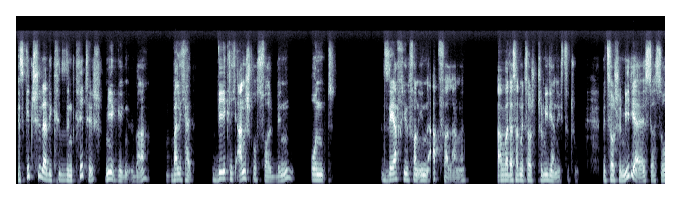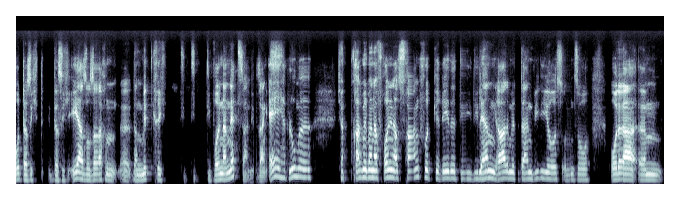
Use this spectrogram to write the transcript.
Es gibt Schüler, die sind kritisch mir gegenüber, weil ich halt wirklich anspruchsvoll bin und sehr viel von ihnen abverlange. Aber das hat mit Social Media nichts zu tun. Mit Social Media ist das so, dass ich, dass ich eher so Sachen äh, dann mitkriege, die, die, die wollen dann nett sein. Die sagen, ey, Herr Blume, ich habe gerade mit meiner Freundin aus Frankfurt geredet, die, die lernen gerade mit deinen Videos und so. Oder ähm,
